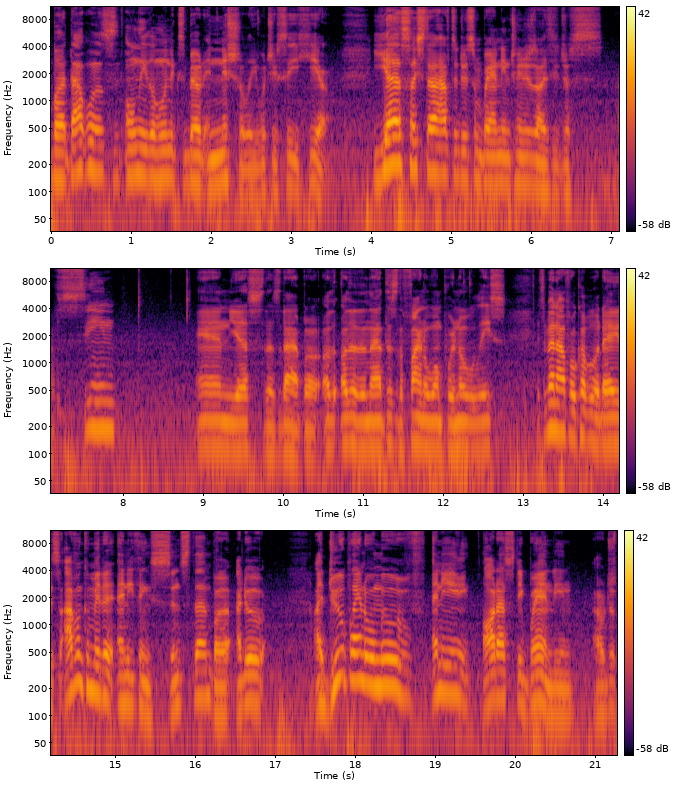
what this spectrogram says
but that was only the Linux build initially, which you see here. Yes, I still have to do some branding changes as you just have seen, and yes, there's that, but other than that, this is the final 1.0 release. It's been out for a couple of days. I haven't committed anything since then, but I do I do plan to remove any Audacity branding. I'll just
